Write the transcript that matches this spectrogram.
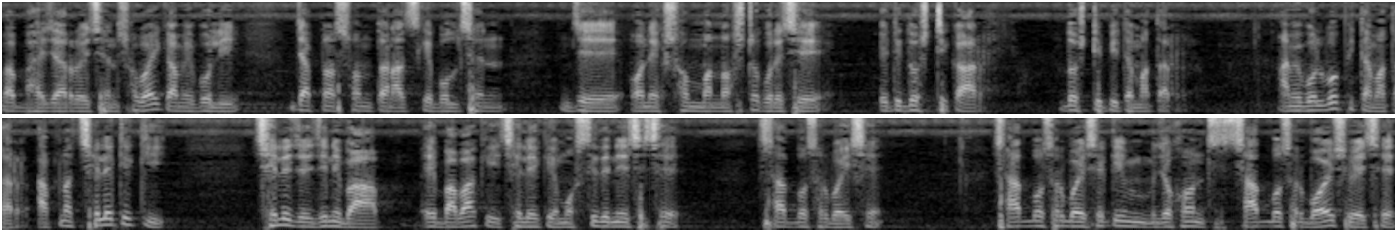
বা ভাই যারা রয়েছেন, সবাইকে আমি বলি যে আপনার সন্তান আজকে বলছেন যে অনেক সম্মান নষ্ট করেছে। এটি দোষটি কার? দোষটি পিতামাতার। আমি বলব পিতামাতার। আপনার ছেলেকে কি? ছেলে যে, যিনি বাপ, এই বাবা কি ছেলেকে মসজিদে নিয়ে এসেছে? সাত বছর বয়সে। সাত বছর বয়সে কি যখন সাত বছর বয়স হয়েছে,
